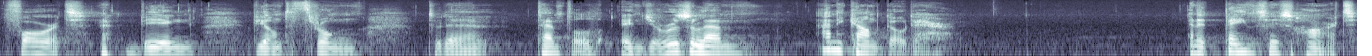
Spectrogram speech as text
forward, being beyond the throng to the temple in Jerusalem, and he can't go there. And it pains his heart,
